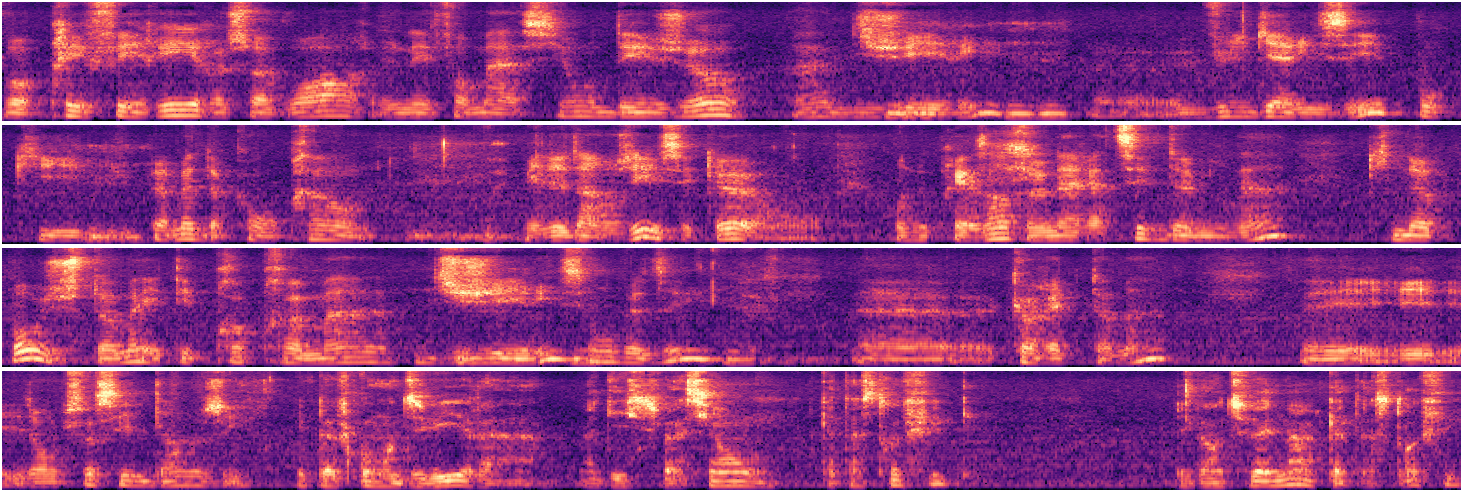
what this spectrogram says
va préférer recevoir une information déjà hein, digérée, Mhm. euh, vulgarisée pour qu'il lui permette de comprendre. Mais le danger, c'est que on, on nous présente un narratif dominant qui n'a pas justement été proprement digéré, si on veut dire, euh, correctement. Et, et donc ça, c'est le danger. Ils peuvent conduire à, à des situations catastrophiques. Éventuellement catastrophiques.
